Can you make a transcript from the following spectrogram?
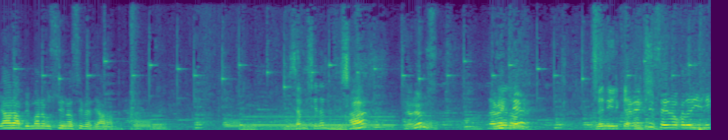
Ya Rabbim bana bu suyu nasip et ya Rabbim. Sen bir şeyler mi diyorsun? Ha? Görüyor musun? Demek Niye ki, lan? Ben iyilik demek yapmamışım. ki senin o kadar iyiliğin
